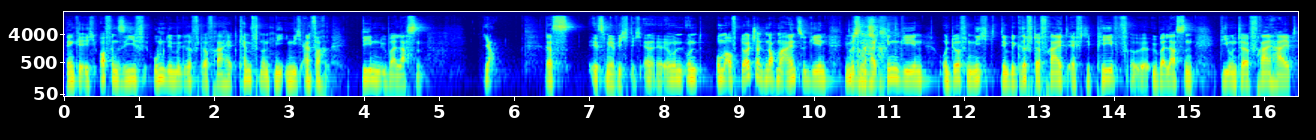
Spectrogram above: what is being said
denke ich, offensiv um den Begriff der Freiheit kämpfen und ihn nicht einfach denen überlassen. Ja. Das ist mir wichtig. Äh, Und, und um auf Deutschland nochmal einzugehen, wir müssen halt hingehen und dürfen nicht den Begriff der Freiheit der FDP äh, überlassen, die unter Freiheit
